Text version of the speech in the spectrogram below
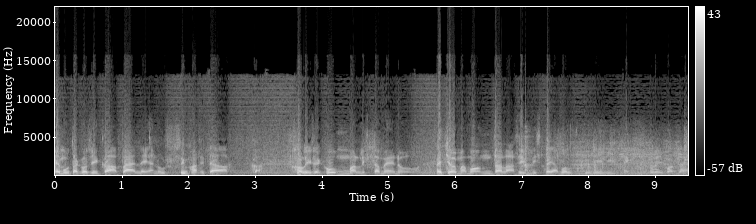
ei muuta kuin sikaa päälle ja nussimaan sitä akkaa. Oli se kummallista menoa. Me joimme monta lasillista ja molttiin ihme. Tulipa tää.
